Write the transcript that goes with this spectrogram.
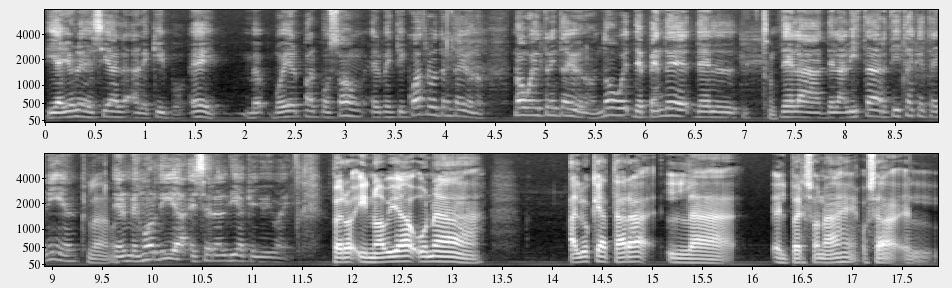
Y ya yo le decía al, al equipo, hey, voy al Palpozón el 24 o el 31. No, voy el 31. No, voy- depende del, de, la, de la lista de artistas que tenían. Claro. El mejor día, ese era el día que yo iba a ir. Pero, y no había una. algo que atara la, el personaje, o sea, el,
